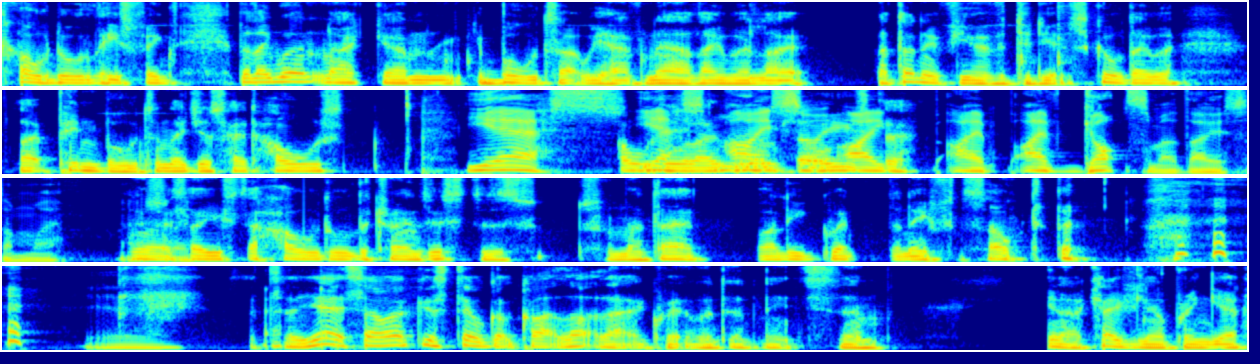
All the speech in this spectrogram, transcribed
hold all these things, but they weren't like um, boards like we have now. They were like I don't know if you ever did it at school. They were like pin boards, and they just had holes. yes, Holes yes. all over I saw. So I, I, to, I I've got some of those somewhere. Actually. Right, so I used to hold all the transistors for my dad while he went underneath and soldered them. yeah. So yeah, so I've still got quite a lot of that equipment, and it's um, you know, occasionally I'll bring it.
